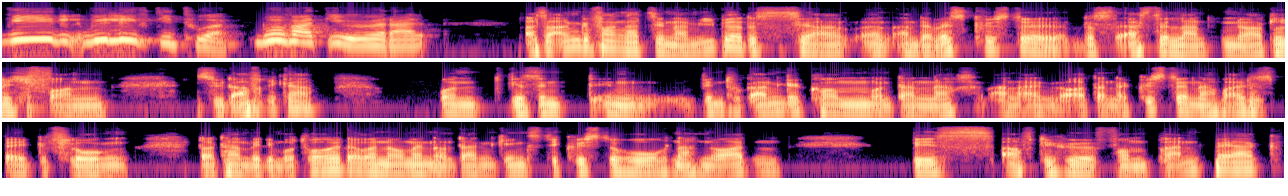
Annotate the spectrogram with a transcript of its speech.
Wie, wie lief die Tour? Wo wart ihr überall? Also angefangen hat sie in Namibia, das ist ja an der Westküste, das erste Land nördlich von Südafrika. Und wir sind in Windhoek angekommen und dann nach, an einen Ort an der Küste, nach Walvis Bay geflogen. Dort haben wir die Motorräder übernommen und dann ging es die Küste hoch nach Norden bis auf die Höhe vom Brandberg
